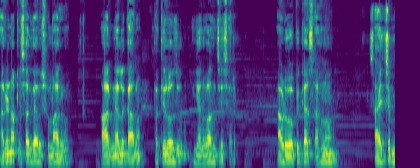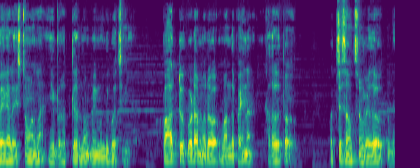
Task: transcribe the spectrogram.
అరుణ ప్రసాద్ గారు సుమారు ఆరు నెలల కాలం ప్రతిరోజు ఈ అనువాదం చేశారు. ఆవిడ ఓపిక సహనం సాహిత్యంపై గల ఇష్టం వల్ల ఈ బృహత్ గ్రంథం మీ ముందుకు వచ్చింది. పార్ట్ టూ కూడా మరో వంద పైన కథలతో వచ్చే సంవత్సరం విడుదలవుతుంది.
